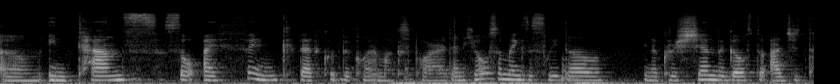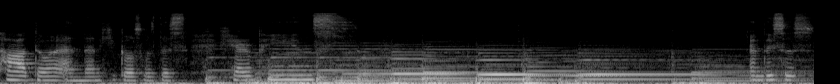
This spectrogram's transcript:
um, intense so I think that could be climax part. And he also makes this little you know crescendo goes to agitato and then he goes with this hairpins. And this is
